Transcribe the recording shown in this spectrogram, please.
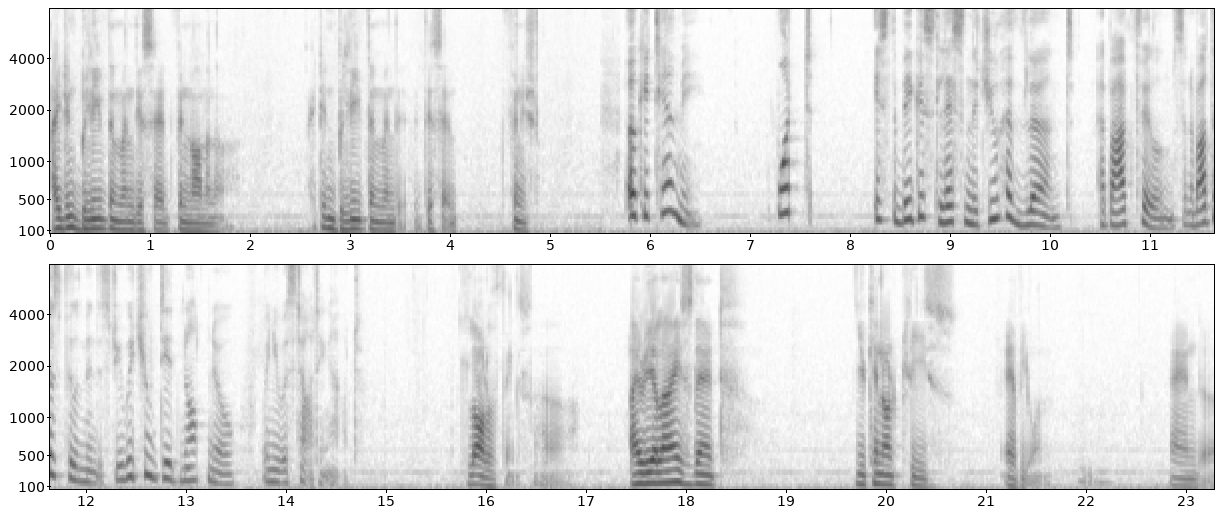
I didn't believe them when they said phenomena. I didn't believe them when they, they said finished. Okay, tell me, what is the biggest lesson that you have learned about films and about this film industry which you did not know when you were starting out? A lot of things. Uh, I realized that you cannot please everyone. And uh,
